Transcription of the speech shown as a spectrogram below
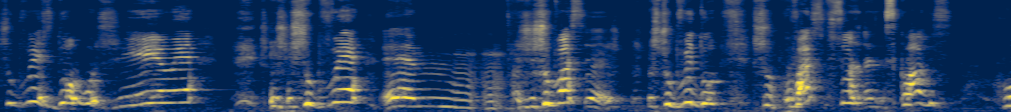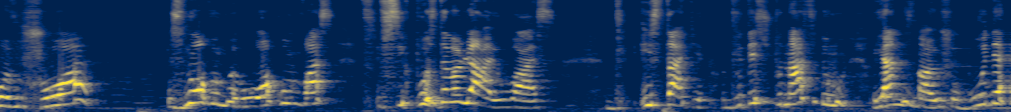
щоб ви довго жили, щоб ви, ем, щоб вас, е, щоб ви до, щоб вас все склалось хорошо. З Новим роком вас всіх поздравляю вас. І статі, у 2015-му я не знаю, що буде.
